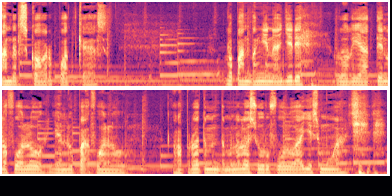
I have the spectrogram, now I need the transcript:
underscore podcast. Lo pantengin aja deh lo liatin lo follow. Jangan lupa follow. Kalau perlu temen-temen lo suruh follow aja semua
